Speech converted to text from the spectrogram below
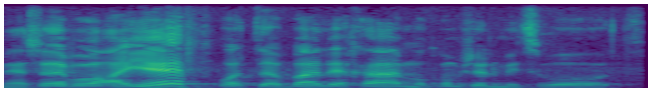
מהסרב הוא עייף או אתה בא לך ממקום של מצוות?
